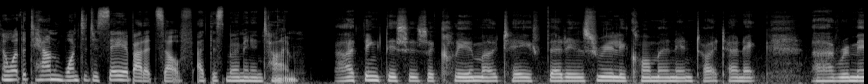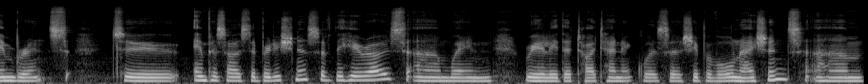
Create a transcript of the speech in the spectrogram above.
and what the town wanted to say about itself at this moment in time. I think this is a clear motif that is really common in Titanic uh, remembrance to emphasise the Britishness of the heroes um, when really the Titanic was a ship of all nations, um,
